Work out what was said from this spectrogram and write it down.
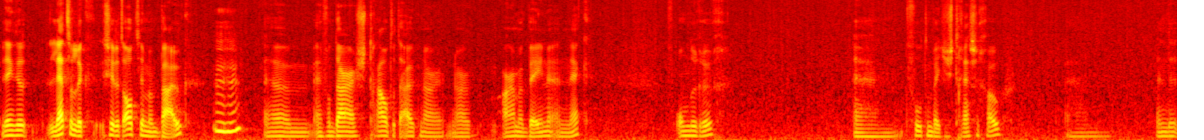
Ik denk dat letterlijk zit het altijd in mijn buik. Mhm. Ehm, en vandaar straalt het uit naar, naar armen, benen en nek. Of onderrug. Ehm, het voelt een beetje stressig ook. Ehm, en de,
